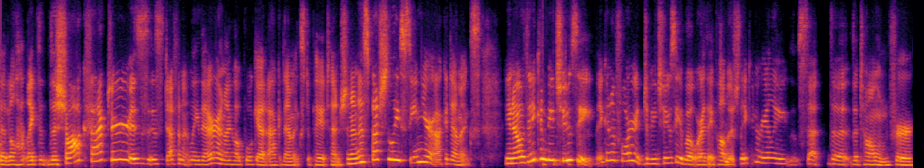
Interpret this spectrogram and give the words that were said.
that'll have like the, the shock factor is is definitely there. And I hope we'll get academics to pay attention and especially senior academics. You know, they can be choosy. They can afford to be choosy about where they publish. They can really set the the tone for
